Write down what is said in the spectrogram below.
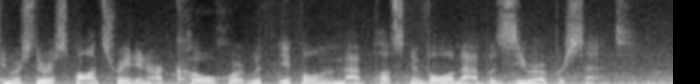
in which the response rate in our cohort with ipilimumab plus nivolumab was 0%.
